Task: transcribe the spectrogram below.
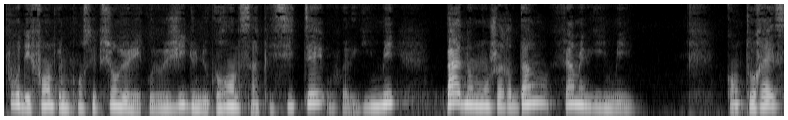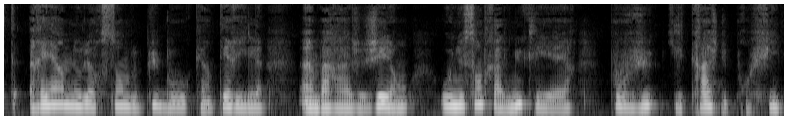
pour défendre une conception de l'écologie d'une grande simplicité, ouvrez les guillemets, pas dans mon jardin, fermez les guillemets. Quant au reste, rien ne leur semble plus beau qu'un terril, un barrage géant ou une centrale nucléaire, pourvu qu'ils crachent du profit.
